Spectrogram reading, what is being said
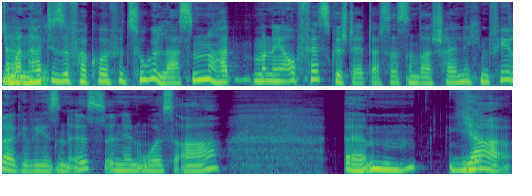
Man Ähm, hat diese Verkäufe zugelassen, hat man ja auch festgestellt, dass das ein wahrscheinlich Fehler gewesen ist in den USA. Ähm, ja,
